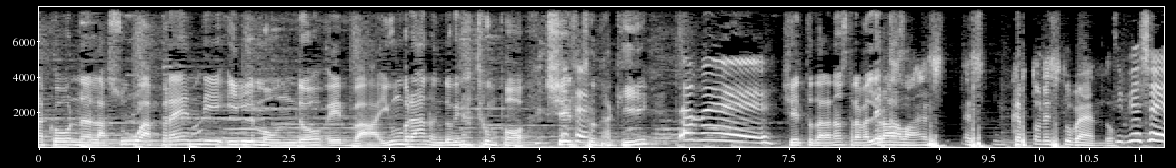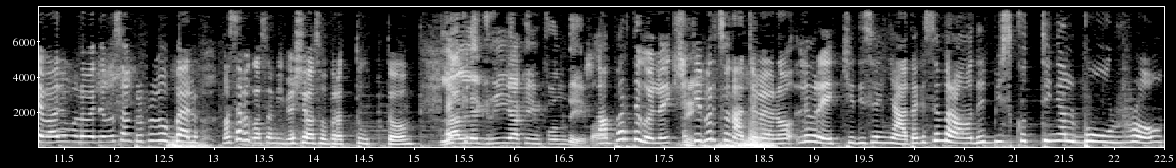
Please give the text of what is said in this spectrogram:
Cristina D'Avena con la sua Prendi il mondo e vai. Un brano, indovinate un po', scelto da chi? Da me! Scelto dalla nostra Valletta. Brava, è, è un cartone stupendo. Ti piaceva? Io me lo vedevo sempre proprio bello. Ma sai cosa mi piaceva soprattutto? L'allegria che infondeva. A parte quello, è Sì. che i personaggi avevano le orecchie disegnate che sembravano dei biscottini al burro.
